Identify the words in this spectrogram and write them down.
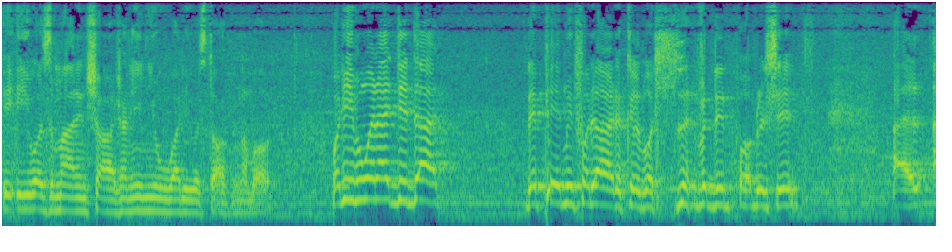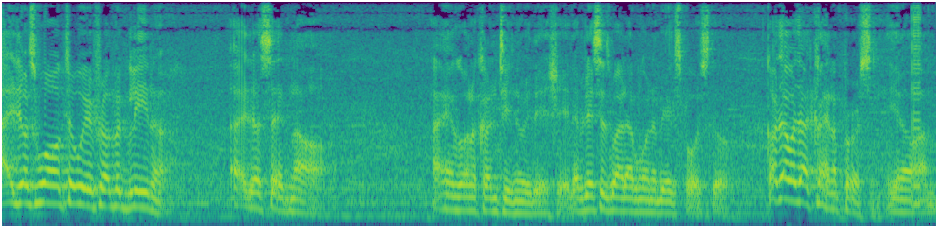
he was the man in charge and he knew what he was talking about. But even when I did that, they paid me for the article but never did publish it. I, I just walked away from the Gleaner. I just said, no, I ain't going to continue with this shit. If this is what I'm going to be exposed to. Because I was that kind of person, you know. I'm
